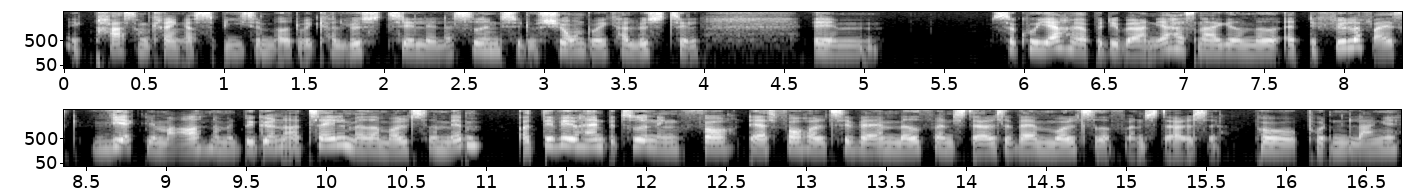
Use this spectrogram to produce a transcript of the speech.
Et pres omkring at spise mad, du ikke har lyst til, eller sidde i en situation, du ikke har lyst til. Øhm, så kunne jeg høre på de børn, jeg har snakket med, at det fylder faktisk virkelig meget, når man begynder at tale med og måltider med dem. Og det vil jo have en betydning for deres forhold til, hvad er mad for en størrelse, hvad er måltider for en størrelse på, på, den, lange,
